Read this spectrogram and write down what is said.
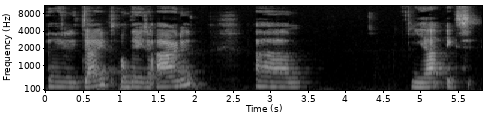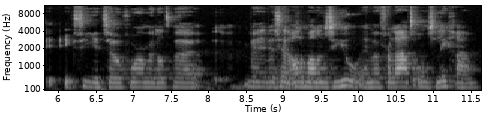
realiteit, van deze aarde. Um, ja, ik, ik zie het zo voor me dat we, we, we zijn allemaal een ziel en we verlaten ons lichaam.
